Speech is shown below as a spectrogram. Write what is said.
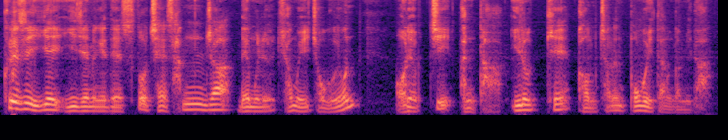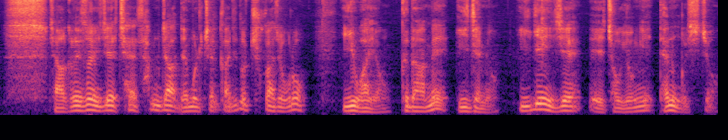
그래서 이게 이재명에 대해서도 제3자 뇌물 혐의 적용은 어렵지 않다. 이렇게 검찰은 보고 있다는 겁니다. 자, 그래서 이제 제3자 뇌물죄까지도 추가적으로 이화영, 그 다음에 이재명. 이게 이제 적용이 되는 것이죠.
